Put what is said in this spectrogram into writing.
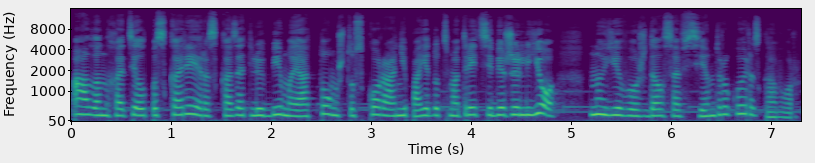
Алан хотел поскорее рассказать любимой о том, что скоро они поедут смотреть себе жилье, но его ждал совсем другой разговор.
